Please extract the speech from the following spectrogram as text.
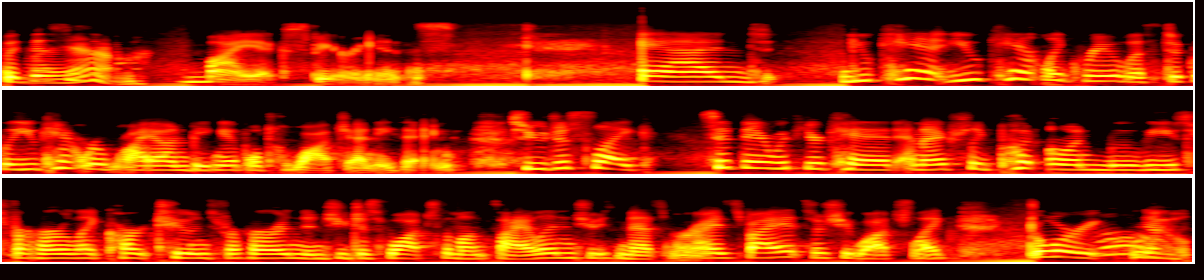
But this I is am. my experience. And you can't you can't like realistically you can't rely on being able to watch anything. So you just like sit there with your kid and I actually put on movies for her like cartoons for her and then she just watched them on silent she was mesmerized by it so she watched like Dory Oh. no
